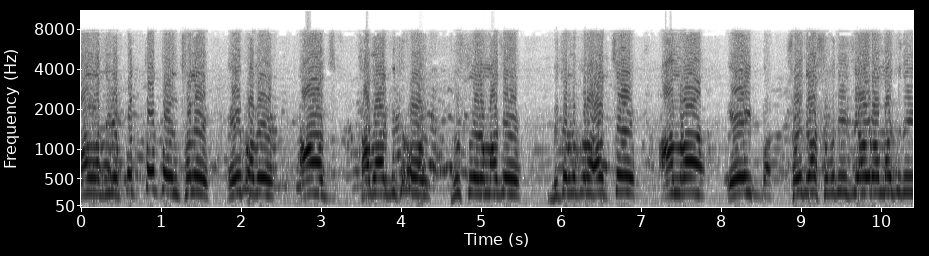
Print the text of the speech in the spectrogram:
বাংলাদেশের প্রত্যন্ত অঞ্চলে এইভাবে আজ খাবার বিতরণ দুস্থদের মাঝে বিতরণ করা হচ্ছে। আমরা এই শহীদ রাষ্ট্রপতি জিয়াউর রহমান যদি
